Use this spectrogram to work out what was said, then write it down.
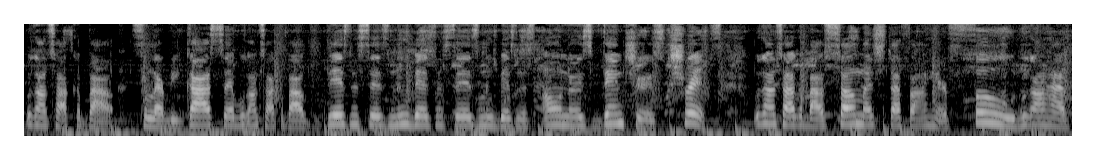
we're going to talk about celebrity gossip, we're going to talk about businesses, new businesses, new business owners, ventures, trips. We're going to talk about so much stuff on here. Food, we're going to have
